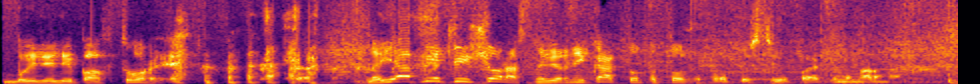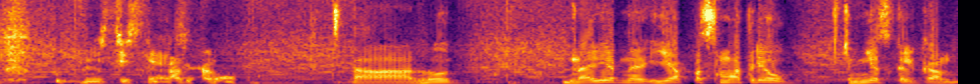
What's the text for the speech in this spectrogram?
Были ли повторы? Но я отвечу еще раз. Наверняка кто-то тоже пропустил, поэтому нормально. Не стесняйся. А, ну, наверное, я посмотрел несколько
